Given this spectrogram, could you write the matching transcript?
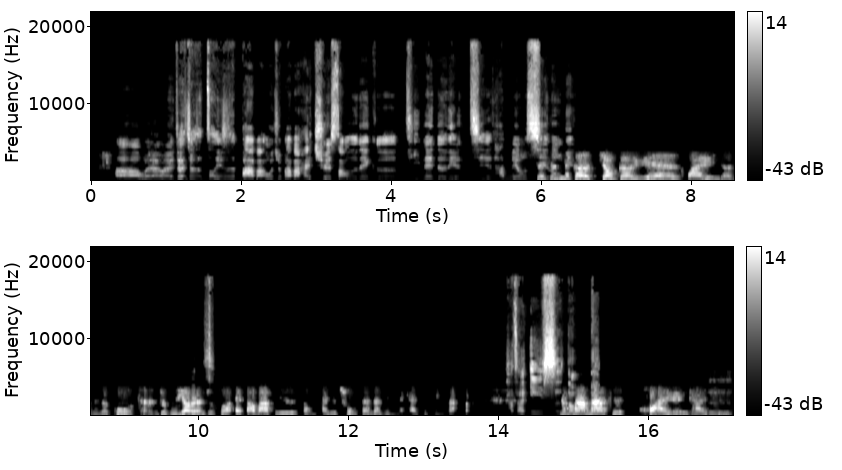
好好回来回来。但就是重点就是爸爸，我觉得爸爸还缺少了那个体内的连接，他没有对，就是那个九个月怀孕的那个过程，就是有人就说，哎，爸爸其实是从孩子出生那天才开始听爸爸，他才意识那到。妈妈是怀孕开始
